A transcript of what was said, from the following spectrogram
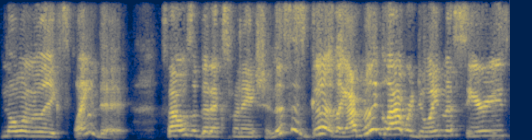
no one really explained it. So that was a good explanation. This is good. Like, I'm really glad we're doing this series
